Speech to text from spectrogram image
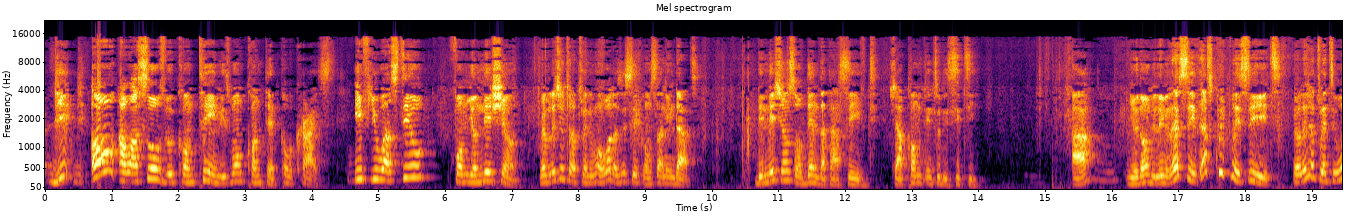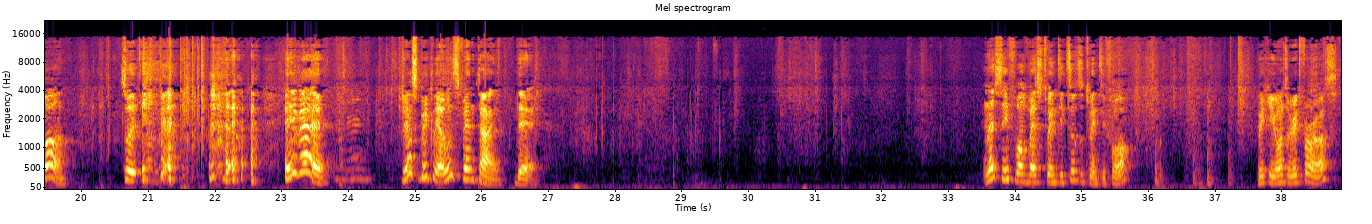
the- all our souls will contain is one content called Christ. If you are still from your nation, Revelation chapter 21, what does it say concerning that? The nations of them that are saved shall come into the city. Ah, you don't believe it? Let's see. it. Let's quickly see it. Revelation 21. So, amen. Just quickly, I won't spend time there. Let's see from verse 22 to 24. Vicky, you want to read for us?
